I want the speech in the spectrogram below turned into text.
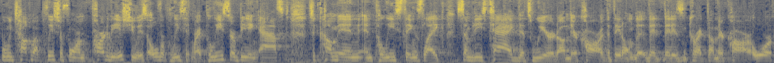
when we talk about police reform, part of the issue is over policing, right? Police are being asked to come in and police things like somebody's tag that's weird on their car, that they don't, that, that isn't correct on their car, or,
